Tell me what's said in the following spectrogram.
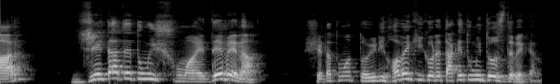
আর যেটাতে তুমি সময় দেবে না, সেটা তোমার তৈরি হবে কি করে, তাকে তুমি দোষ দেবে কেন?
